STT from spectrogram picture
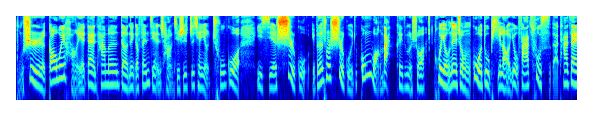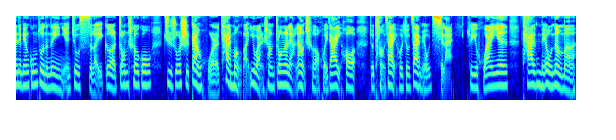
不是高危行业，但他们的那个分拣厂其实之前有出过一些事故，也不能说事故，工亡吧，可以这么说，会有那种过度疲劳诱发猝不死的。他在那边工作的那一年就死了一个装车工，据说是干活太猛了，一晚上装了两辆车，回家以后就躺下以后就再也没有起来。所以胡安烟他没有那么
